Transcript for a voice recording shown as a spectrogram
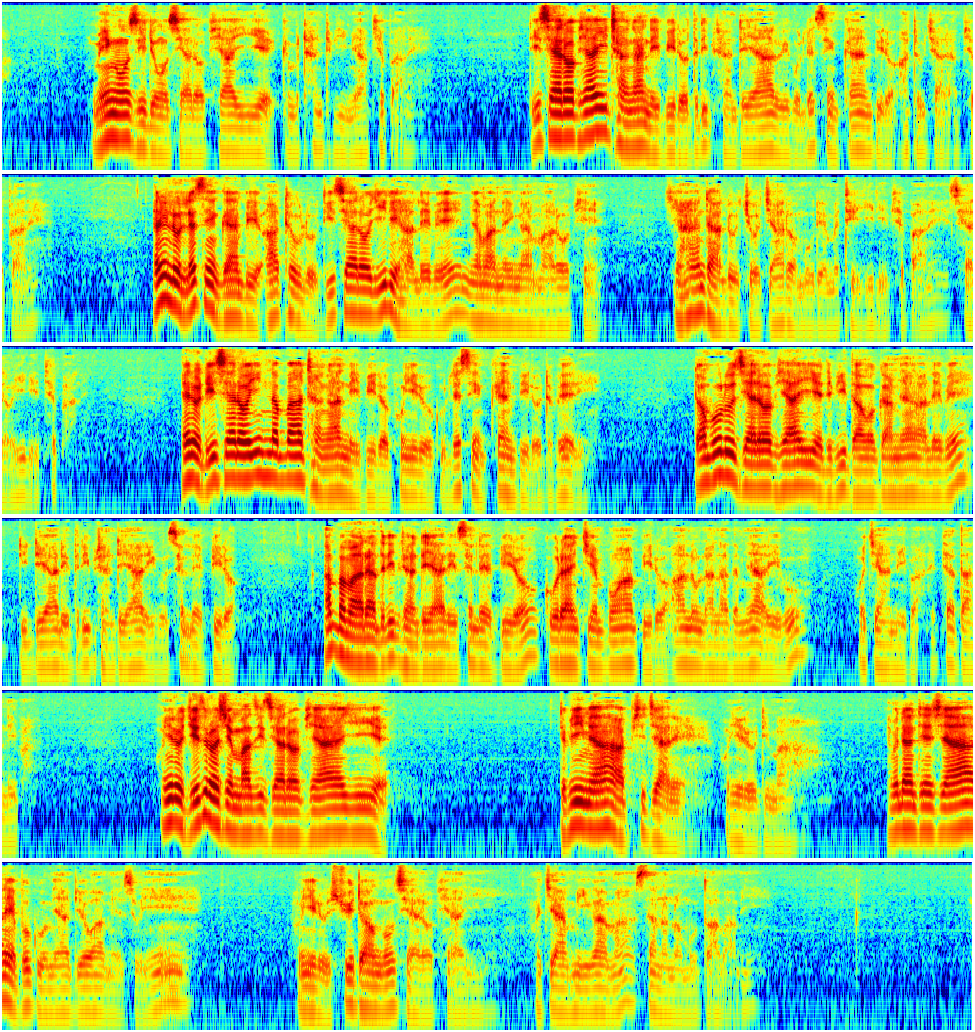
မင်းကုန်းစီတုံဆရာတော်ဘုရားကြီးရဲ့ကမ္မထံတပည့်များဖြစ်ပါတယ်ဒီဆရာတော်ဘုရားကြီးထံကနေပြီးတော့တတိပဌံတရားတွေကိုလက်ဆင့်ကမ်းပြီးတော့အထုတ်ကြတာဖြစ်ပါတယ် အဲဒီလိုလက်ဆင့်ကမ်းပြီးအထုတ်လို့ဒီဆရာတော်ကြီးတွေဟာလည်းပဲမြန်မာနိုင်ငံမှာတော့ဖြင့်ယဟန္တာလို့ကြိုကြားတော်မူတဲ့မထေရကြီးတွေဖြစ်ပါတယ်ဆရာတော်ကြီးတွေဖြစ်ပါတယ်အဲတော့ဒီဆရာတော်ကြီးနှစ်ပါးထံကနေပြီးတော့ဘုန်းကြီးတို့အခုလက်ဆင့်ကမ်းပြီးတော့တပည့်တွေတောင်ပုလူဆရာတော်ဘုရားကြီးရဲ့တပည့်တော်ကံများကလည်းပဲဒီတရားတွေတတိပဌံတရားတွေကိုဆက်လက်ပြီးတော့အပ္ပမာဒတတိပဌံတရားတွေဆက်လက်ပြီးတော့ကိုယ်တိုင်ကျင့်ပွားပြီးတော့အလုံးလာလာသမျှတွေကိုဟောကြားနေပါတယ်ပြသနေပါတယ် ဘုန်းကြီးတို့ကျေးဇူးတော်ရှင်မာစီဆရာတော်ဘုရားကြီးရဲ့တပည့်များဟာဖြစ်ကြတယ်ဘုန်းကြီးတို့ဒီမှာအမှန်တန်ထင်ရှားတဲ့ပုဂ္ဂိုလ်များပြောရမယ်ဆိုရင်ဘုန်းကြီးတို့ရွှေတောင်ကုန်းဆရာတော်ဘုရားကြီးမကြာမီကမှစံတော်မူသွားပါပြီ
